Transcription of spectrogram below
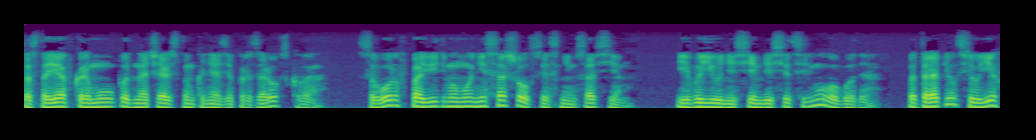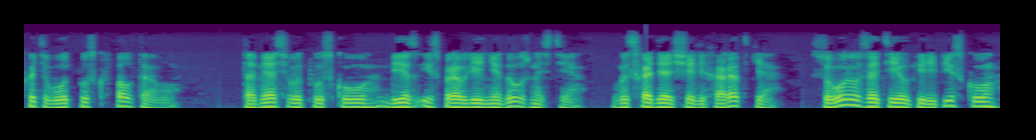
Состояв в Крыму под начальством князя Прозоровского, Суворов, по-видимому, не сошелся с ним совсем, и в июне 77 года поторопился уехать в отпуск в Полтаву. Томясь в отпуску без исправления должности, в исходящей лихорадке, Суворов затеял переписку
